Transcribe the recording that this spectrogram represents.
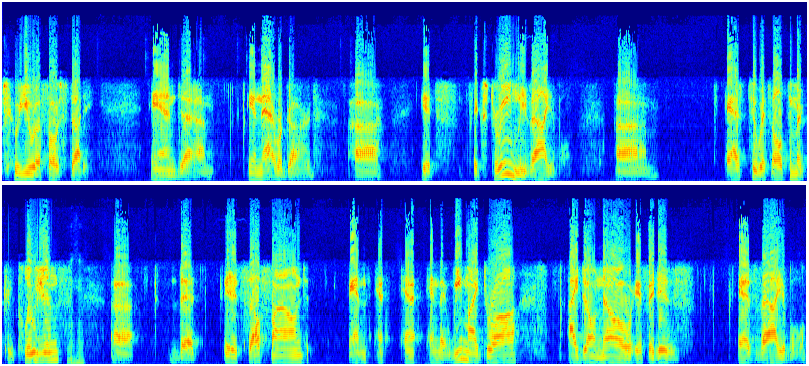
to UFO study. And um, in that regard, uh, it's extremely valuable. Um, as to its ultimate conclusions, uh, that it itself found and, and, and, that we might draw, I don't know if it is as valuable,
